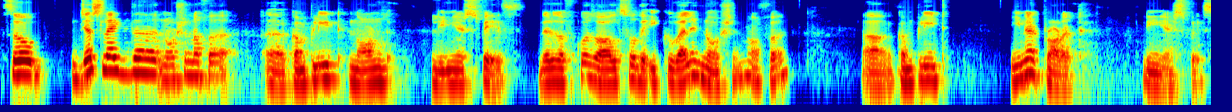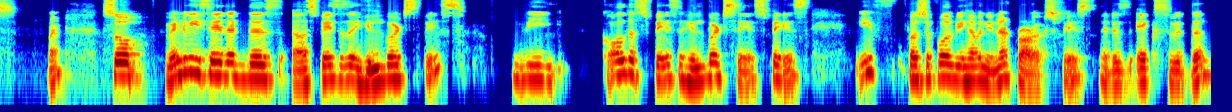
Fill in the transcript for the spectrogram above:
so just like the notion of a, a complete normed linear space, there is of course also the equivalent notion of a uh, complete inner product linear space, right? So when do we say that this uh, space is a Hilbert space? We call the space a Hilbert say space if first of all we have an inner product space that is X with the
